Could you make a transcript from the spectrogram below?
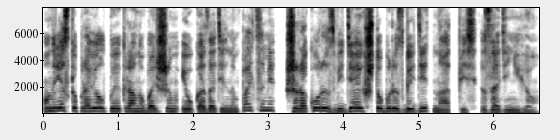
Он резко провел по экрану большим и указательным пальцами, широко разведя их, чтобы разглядеть надпись сзади нее.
